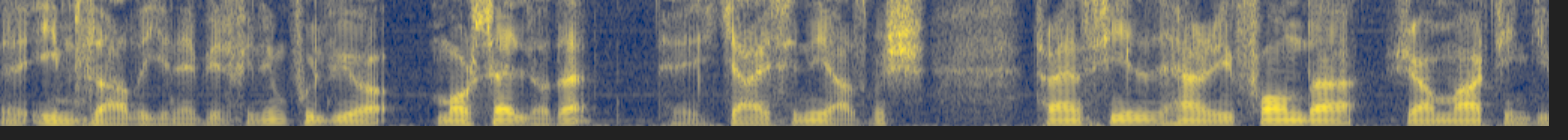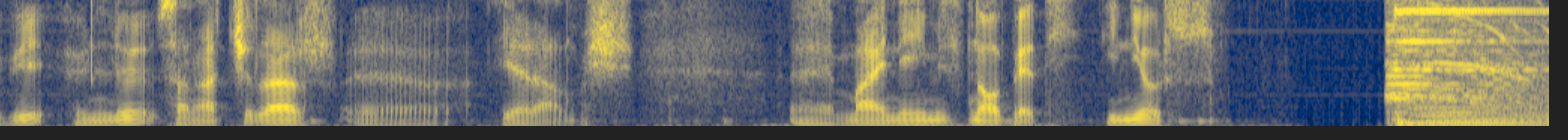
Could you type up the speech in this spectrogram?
e, imzalı yine bir film. Fulvio Morsello da e, hikayesini yazmış. Transil, Henry Fonda, Jean Martin gibi ünlü sanatçılar e, yer almış. E, My Name is Nobody. Dinliyoruz. Müzik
